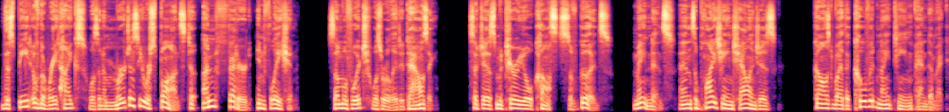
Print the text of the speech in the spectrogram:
the speed of the rate hikes was an emergency response to unfettered inflation, some of which was related to housing, such as material costs of goods, maintenance, and supply chain challenges caused by the COVID 19 pandemic.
